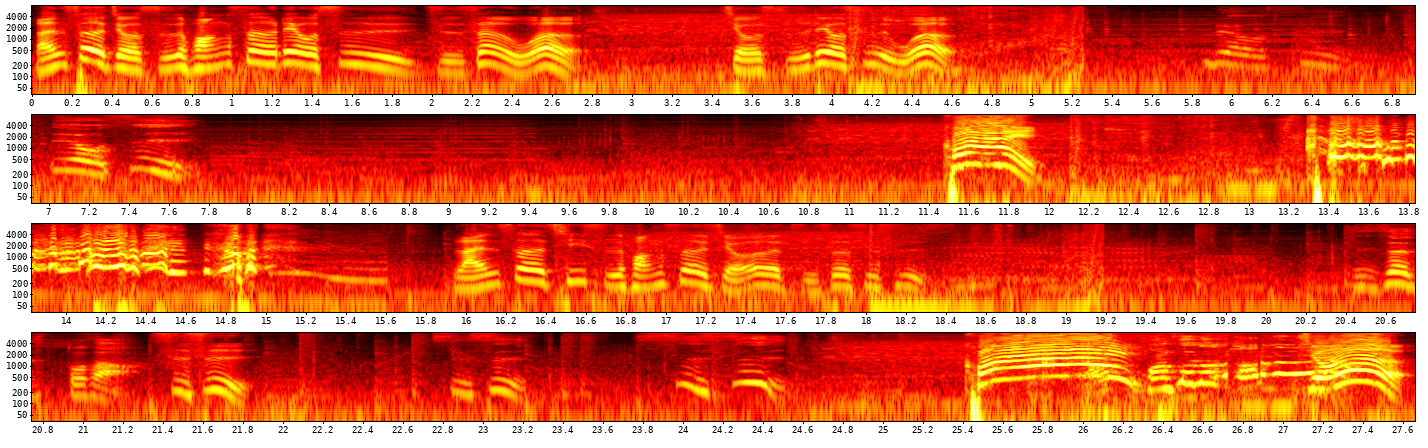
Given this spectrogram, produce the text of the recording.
蓝色九十，黄色六四，紫色五二，九十六四五二。六四六四，快！蓝色七十，黄色九二，紫色四四紫色多少？四四，四四四四，快！黄色多少？九二，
